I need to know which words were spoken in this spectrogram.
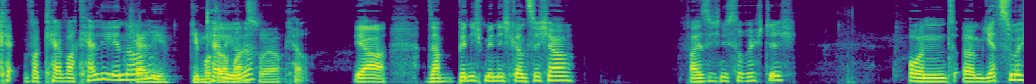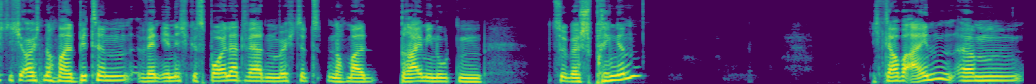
Ke war, Ke war Kelly in Name? Kelly, die Mutter Kelly, meinst oder? du, ja. Kel ja, da bin ich mir nicht ganz sicher. Weiß ich nicht so richtig. Und ähm, jetzt möchte ich euch nochmal bitten, wenn ihr nicht gespoilert werden möchtet, nochmal drei Minuten zu überspringen. Ich glaube, ein ähm,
